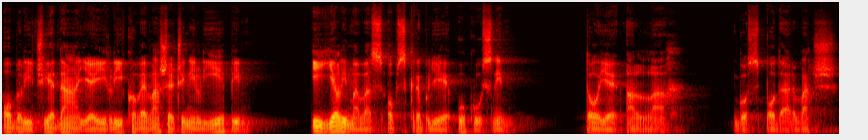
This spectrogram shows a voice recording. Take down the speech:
obličje daje i likove vaše čini lijepim i jelima vas obskrbljuje ukusnim. To je Allah, gospodar vaš.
